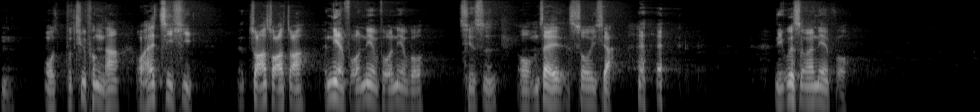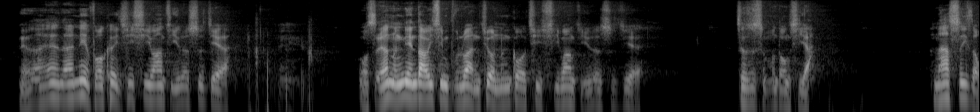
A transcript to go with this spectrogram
嗯，我不去碰它，我还继续抓抓抓，念佛念佛念佛。其实我们再说一下，你为什么要念佛？你说哎，那念佛可以去西方极乐世界啊？我只要能念到一心不乱，就能够去西方极乐世界。这是什么东西呀？那是一种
